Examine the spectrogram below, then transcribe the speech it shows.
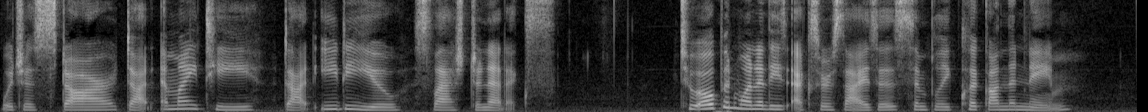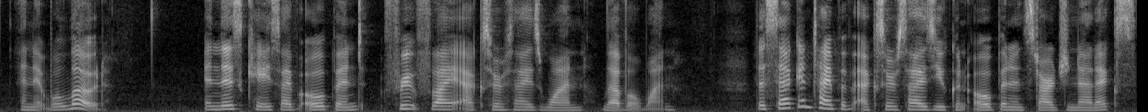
which is star.mit.edu/genetics. To open one of these exercises, simply click on the name and it will load. In this case, I've opened Fruit Fly Exercise 1, Level 1. The second type of exercise you can open in Star Genetics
